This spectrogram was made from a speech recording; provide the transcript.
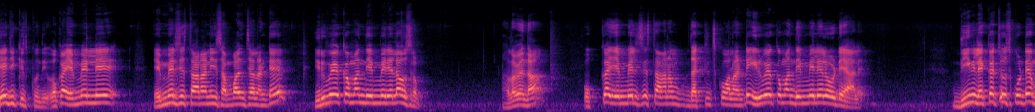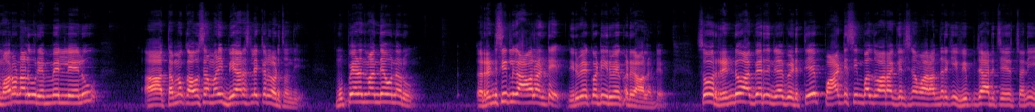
చేజిక్కించుకుంది. ఒక ఎమ్మెల్యే ఎమ్మెల్సీ స్థానాన్ని సంపాదించాలంటే ఇరవై ఒక్క మంది ఎమ్మెల్యేలు అవసరం. అర్థమైందా? ఒక్క ఎమ్మెల్సీ స్థానం దక్కించుకోవాలంటే ఇరవై ఒక్క మంది ఎమ్మెల్యేలు ఓటేయాలి దీని లెక్క చూసుకుంటే మరో నలుగురు ఎమ్మెల్యేలు తమకు అవసరమని బీఆర్ఎస్ లెక్కలు కడుతుంది. ముప్పై ఎనిమిది మందే ఉన్నారు. రెండు సీట్లు కావాలంటే ఇరవై ఒకటి ఇరవై ఒకటి కావాలంటే. సో రెండో అభ్యర్థి నిలబెడితే పార్టీ సింబల్ ద్వారా గెలిచిన వారందరికీ విప్ జారీ చేయొచ్చని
